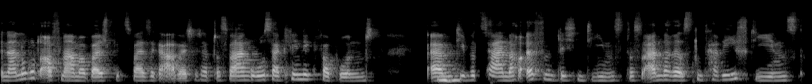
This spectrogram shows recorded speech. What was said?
in der Notaufnahme beispielsweise gearbeitet habe, das war ein großer Klinikverbund. Ähm, mhm. Die bezahlen nach öffentlichen Dienst. Das andere ist ein Tarifdienst.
